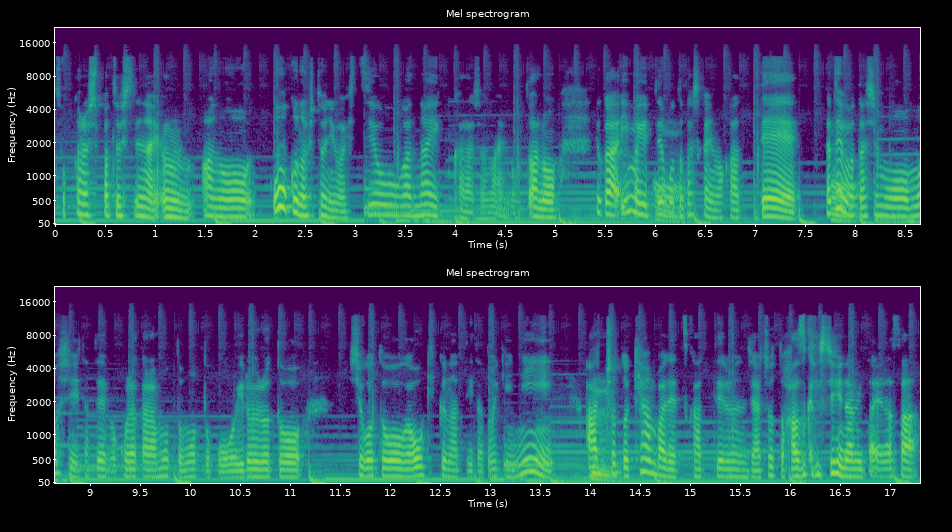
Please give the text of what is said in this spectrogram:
そこから出発してない。うん。あの、多くの人には必要がないからじゃないの。あの、というか、今言ってること確かに分かって、例えば私も、もし、例えばこれからもっともっとこう、いろいろと仕事が大きくなっていた時に、あ、うん。ちょっとキャンバで使ってるんじゃ、ちょっと恥ずかしいなみたいなさ、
